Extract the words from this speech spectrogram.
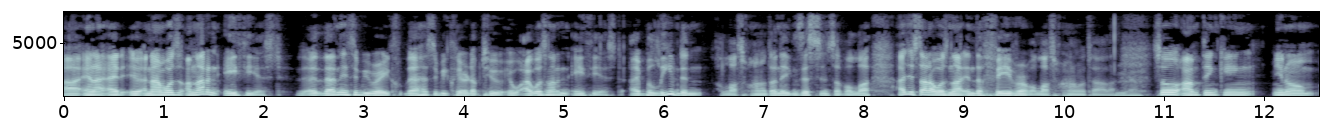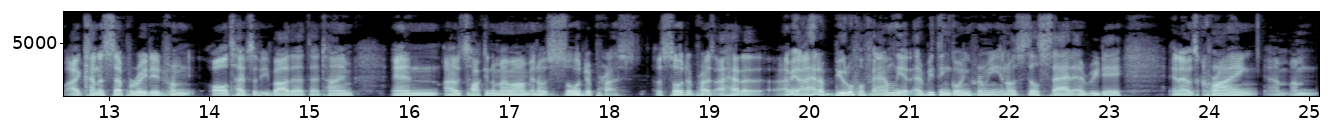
Uh, and I, I, and I was, I'm not an atheist. Uh, That needs to be very, that has to be cleared up too. It, I was not an atheist. I believed in Allah subhanahu wa ta'ala, the existence of Allah. I just thought I was not in the favor of Allah subhanahu wa ta'ala. So I'm thinking, you know, I kind of separated from all types of ibadah at that time. And I was talking to my mom and I was so depressed. I was so depressed. I had a, I mean, I had a beautiful family, had everything going for me and I was still sad every day. And I was crying. I'm, I'm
